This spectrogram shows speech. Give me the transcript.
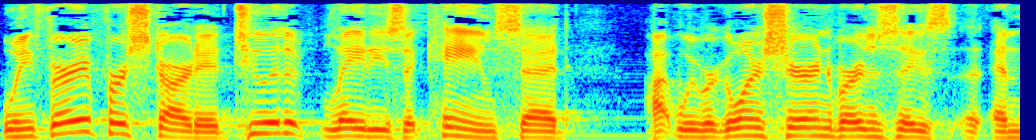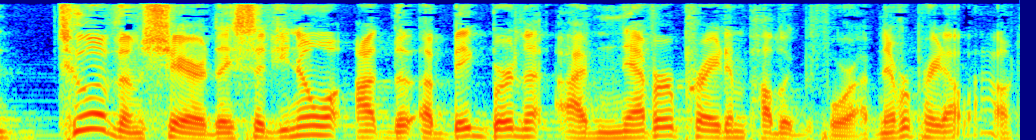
when we very first started, two of the ladies that came said, we were going to share in the burdens, and two of them shared. They said, You know what? A big burden, I've never prayed in public before. I've never prayed out loud.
